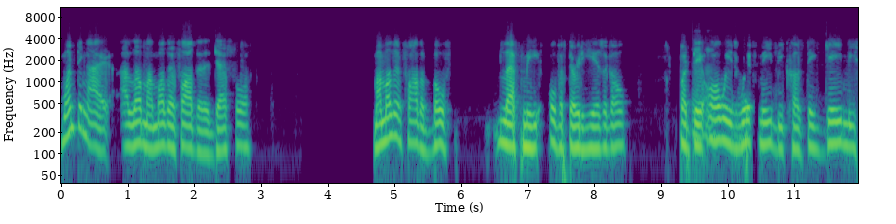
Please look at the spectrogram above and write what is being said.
one thing I I love my mother and father to death for. My mother and father both left me over 30 years ago, but they're hmm always with me because they gave me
